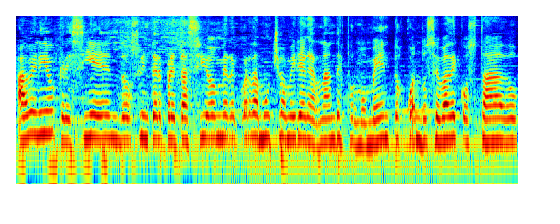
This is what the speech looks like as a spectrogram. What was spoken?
ha venido creciendo, su interpretación me recuerda mucho a Miriam Hernández por momentos, cuando se va de costado,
